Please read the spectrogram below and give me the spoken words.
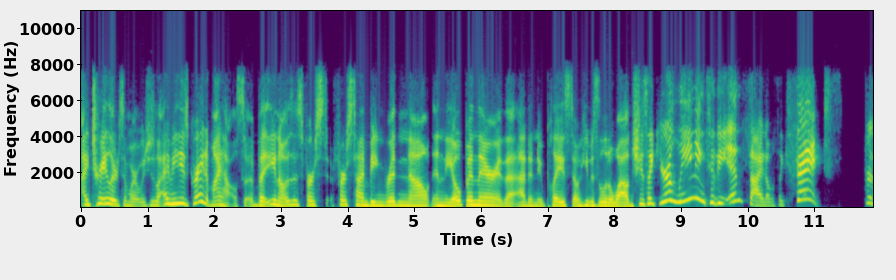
I trailered somewhere, which is why I mean he's great at my house, but you know it was his first first time being ridden out in the open there at, at a new place, so he was a little wild. She's like, "You're leaning to the inside." I was like, "Thanks for Oh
